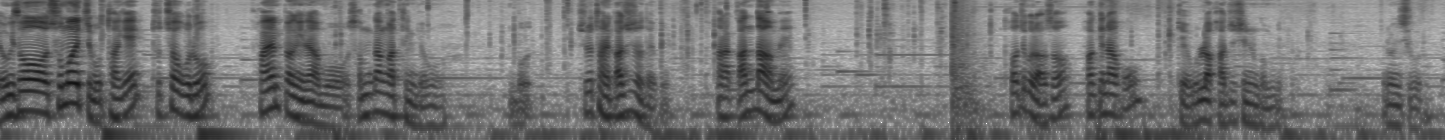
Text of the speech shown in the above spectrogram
여기서 숨어있지 못하게 투척으로 화염병이나 뭐 섬광 같은 경우 뭐 수류탄을 까주셔도 되고 하나 깐 다음에 터지고 나서 확인하고 이렇게 올라가 주시는 겁니다. 이런 식으로.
